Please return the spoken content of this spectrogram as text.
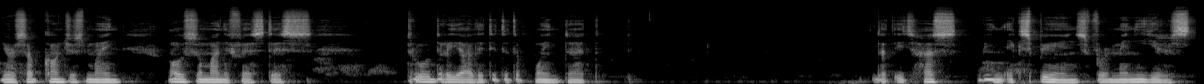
Your subconscious mind also manifests this through the reality to the point that that it has been experienced for many years.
